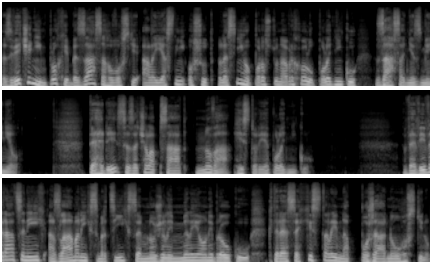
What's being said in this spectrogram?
Zvětšením plochy bez zásahovosti ale jasný osud lesního porostu na vrcholu poledníku zásadně změnil. Tehdy se začala psát nová historie poledníku. Ve vyvrácených a zlámaných smrcích se množily miliony brouků, které se chystaly na pořádnou hostinu.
